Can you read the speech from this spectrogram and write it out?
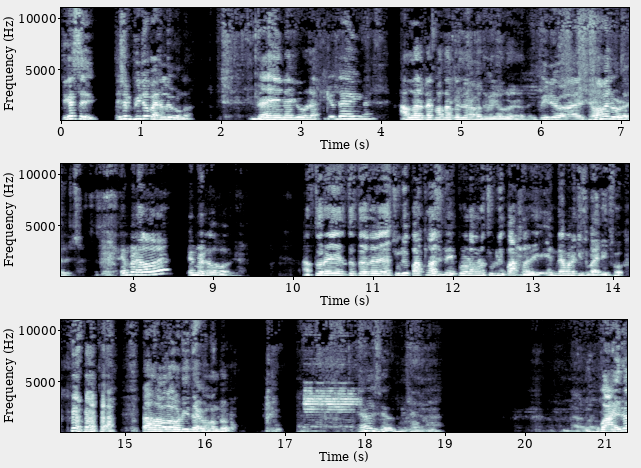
ঠিক আছে? এসব ভিডিও ভাইরাল হইব না। দেয় নাকি ওটা কেউ দেয় না। আল্লাহর একটা কথা কইলে ভিডিও করে ভিডিও ঠেলা মেরে ওঠা যাচ্ছে। এমনি ঠেলা মানে এমনি ঠেলা মারে। আর তোরে তো তোদের চুলি পাতলা আছে এই প্রোগ্রাম চুলি পাতলা এমনি মানে কিছু বাইরে দিব। তাহলে ওটি দেখো বন্ধু। বাইরে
